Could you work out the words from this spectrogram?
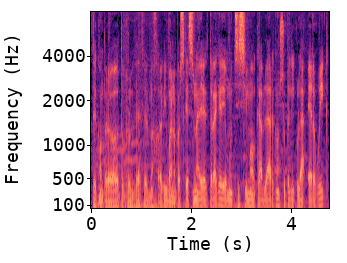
te compro tu pronunciación mejor. Y bueno, pues que es una directora que dio muchísimo que hablar con su película Airwick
